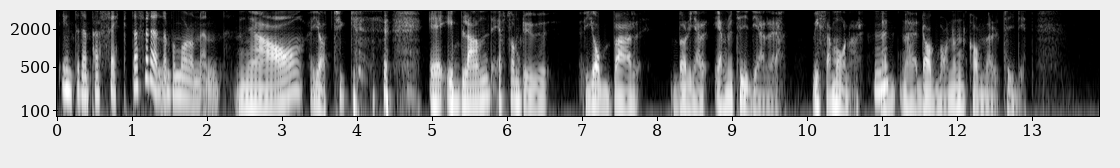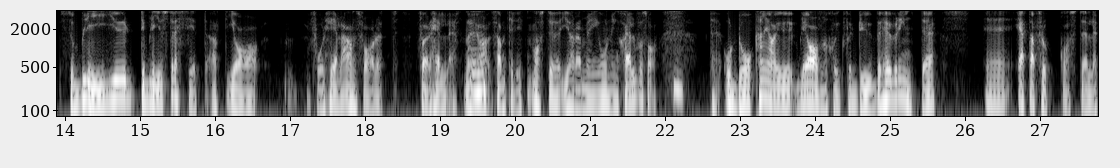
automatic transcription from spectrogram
inte den perfekta föräldern på morgonen? Ja, jag tycker eh, ibland eftersom du jobbar börjar ännu tidigare vissa månader när, när dagbarnen kommer tidigt. Så blir ju det blir ju stressigt att jag får hela ansvaret för Helle när jag samtidigt måste göra mig i ordning själv och så. Eh, Och då kan jag ju bli avundsjuk för du behöver inte eh, äta frukost eller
